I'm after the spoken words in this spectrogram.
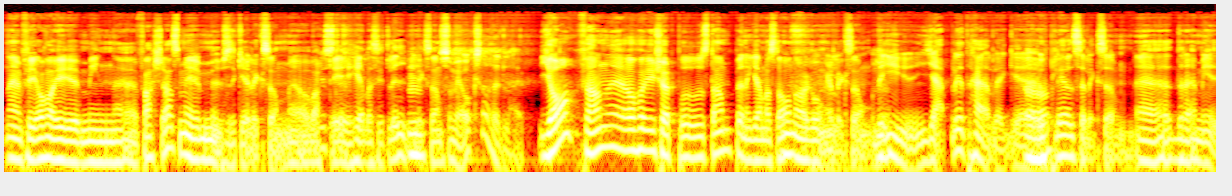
Nej för jag har ju min eh, farsa som är musiker liksom. Jag har varit det det. hela sitt liv Mm. liksom. Som jag också har sett live. Ja, för han eh, har ju kört på Stampen i Gamla stan några gånger. Liksom. Och Det är ju en jävligt härlig Ja. upplevelse. Liksom. Det där med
